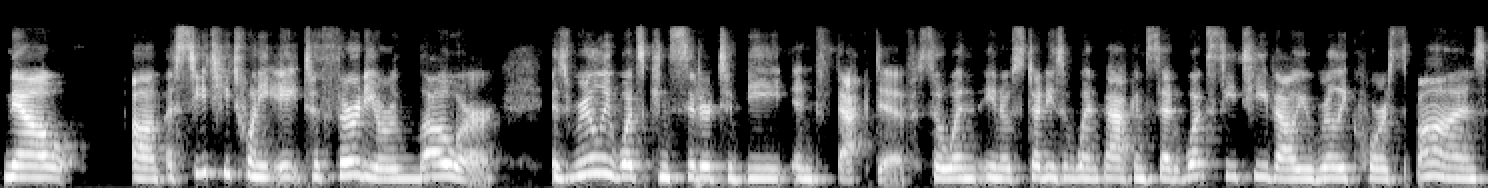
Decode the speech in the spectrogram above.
Now, um, a CT 28 to 30 or lower is really what's considered to be infective. So when you know studies went back and said what CT value really corresponds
